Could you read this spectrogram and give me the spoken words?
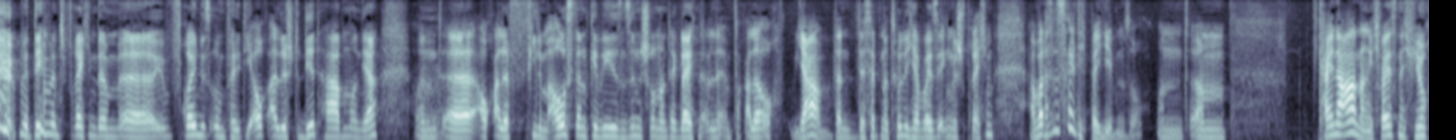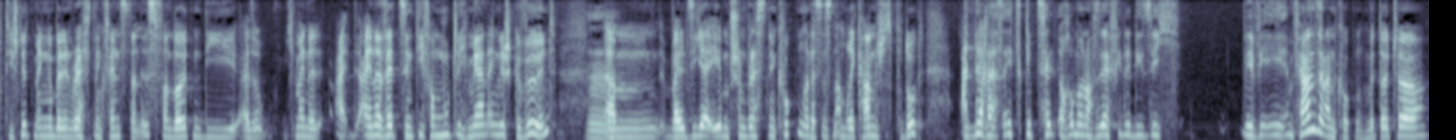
mit dementsprechendem äh, Freundesumfeld, die auch alle studiert haben und ja, und mhm. äh, auch alle viel im Ausland gewesen sind schon und dergleichen, alle, einfach alle auch, ja, dann deshalb natürlicherweise Englisch sprechen. Aber das ist halt nicht bei jedem so. Und ähm, keine Ahnung, ich weiß nicht, wie hoch die Schnittmenge bei den Wrestling-Fans dann ist von Leuten, die, also ich meine, einerseits sind die vermutlich mehr an Englisch gewöhnt, mhm. ähm, weil sie ja eben schon Wrestling gucken und das ist ein amerikanisches Produkt. Andererseits gibt es halt auch immer noch sehr viele, die sich WWE im Fernsehen angucken mit deutscher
